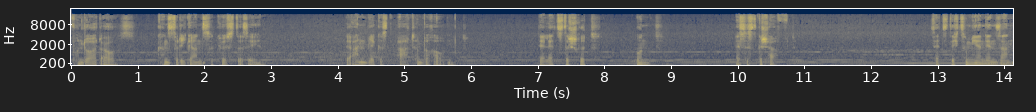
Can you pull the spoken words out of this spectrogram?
Von dort aus kannst du die ganze Küste sehen. Der Anblick ist atemberaubend. Der letzte Schritt und es ist geschafft. Setz dich zu mir in den Sand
